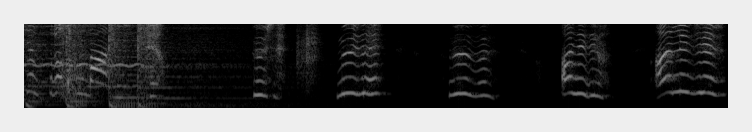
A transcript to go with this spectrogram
Işığı suratımdan. Müjde. Müjde. Mü- mü- Anneciğim. Anneciğim.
